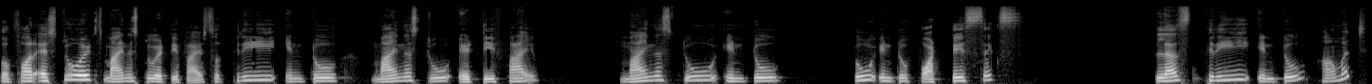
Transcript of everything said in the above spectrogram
So for H2O, it's minus 285. So 3 into minus 285 minus 2 into 2 into 46 plus 3 into how much?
